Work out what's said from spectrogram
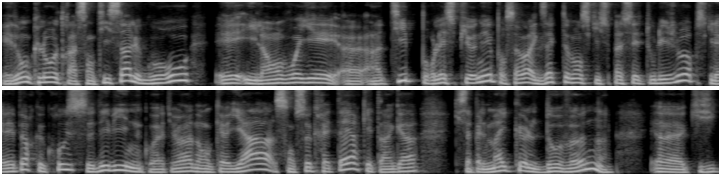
Et donc l'autre a senti ça, le gourou, et il a envoyé euh, un type pour l'espionner, pour savoir exactement ce qui se passait tous les jours, parce qu'il avait peur que Cruise se débine, quoi, tu vois. Donc euh, il y a son secrétaire, qui est un gars qui s'appelle Michael Doven, euh, qui,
